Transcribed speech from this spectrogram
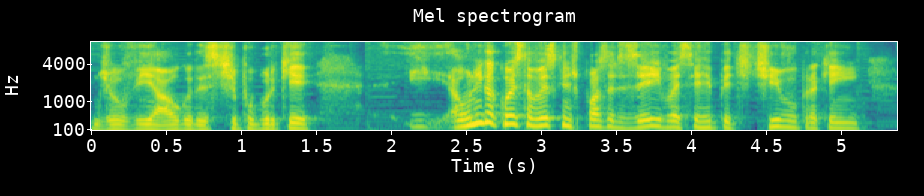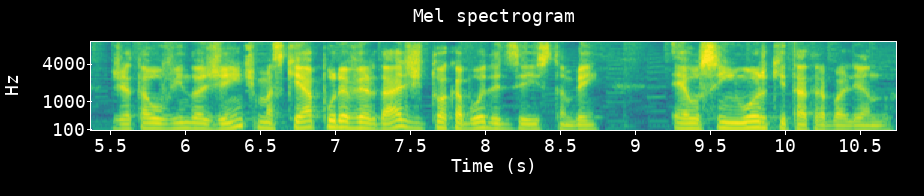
de ouvir algo desse tipo, porque a única coisa talvez que a gente possa dizer, e vai ser repetitivo para quem já tá ouvindo a gente, mas que é a pura verdade, e tu acabou de dizer isso também, é o Senhor que tá trabalhando.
